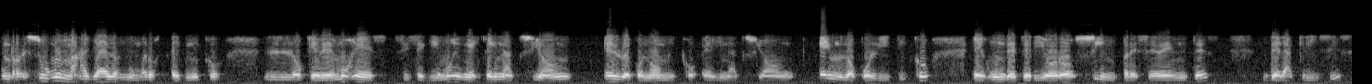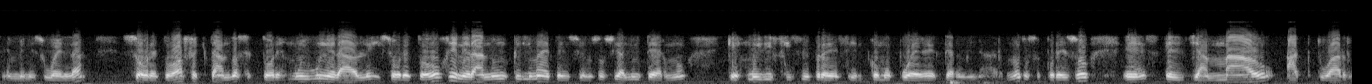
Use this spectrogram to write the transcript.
En resumen, más allá de los números técnicos, lo que vemos es, si seguimos en esta inacción en lo económico e inacción en lo político, es un deterioro sin precedentes de la crisis en Venezuela, sobre todo afectando a sectores muy vulnerables y sobre todo generando un clima de tensión social interno que es muy difícil predecir cómo puede terminar. ¿no? Entonces, por eso es el llamado a actuar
